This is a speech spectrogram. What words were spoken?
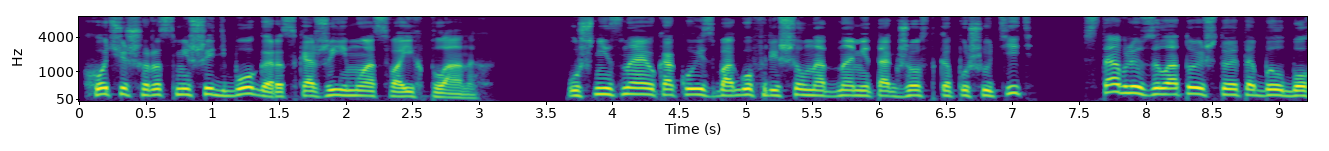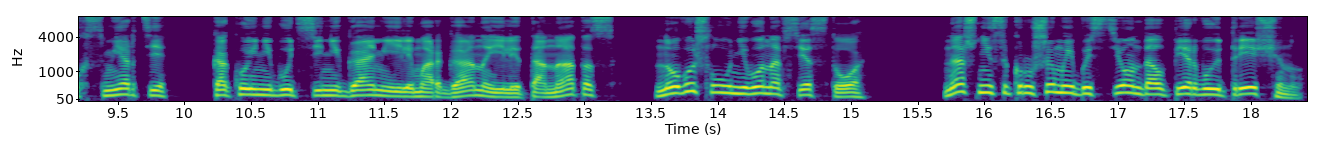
хочешь рассмешить Бога, расскажи ему о своих планах. Уж не знаю, какой из богов решил над нами так жестко пошутить, ставлю золотой, что это был бог смерти, какой-нибудь Синегами или Маргана или Танатос, но вышло у него на все сто. Наш несокрушимый бастион дал первую трещину,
